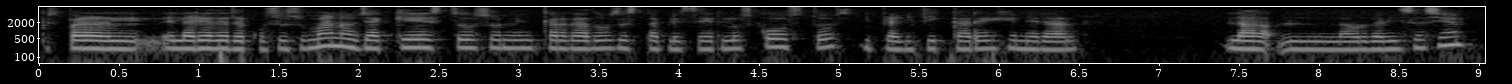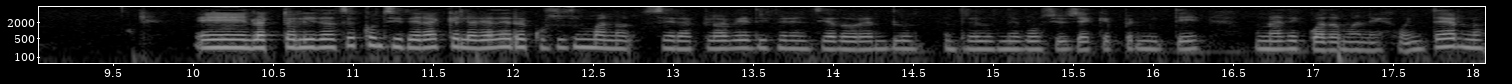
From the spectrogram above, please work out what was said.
pues, para el, área de recursos humanos, ya que estos son encargados de establecer los costos y planificar en general la, la organización. En la actualidad se considera que el área de recursos humanos será clave diferenciadora entre los negocios ya que permite un adecuado manejo interno.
